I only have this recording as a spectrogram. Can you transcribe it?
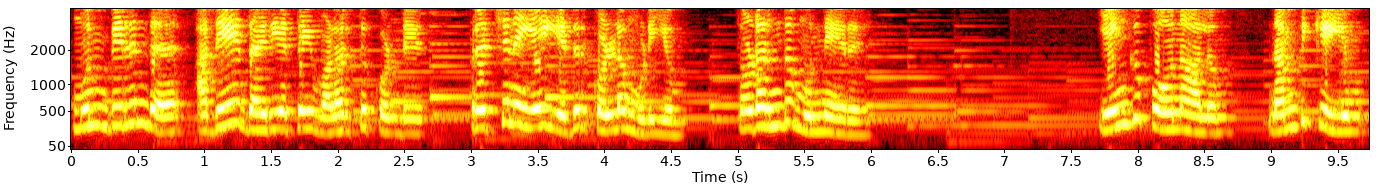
முன்பிருந்த அதே தைரியத்தை வளர்த்து கொண்டு பிரச்சனையை எதிர்கொள்ள முடியும். தொடர்ந்து முன்னேறு. எங்கு போனாலும் நம்பிக்கையும்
